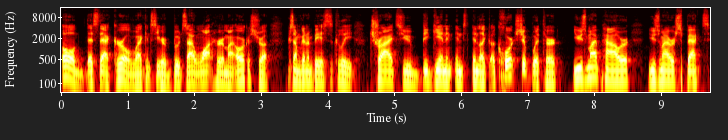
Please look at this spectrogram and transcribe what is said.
oh, that's that girl, I can see her boots. I want her in my orchestra because I'm going to basically try to begin in, in, in like a courtship with her, use my power, use my respect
